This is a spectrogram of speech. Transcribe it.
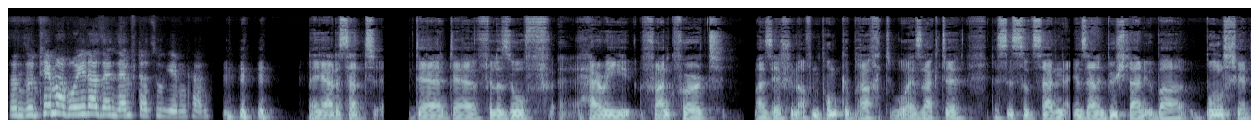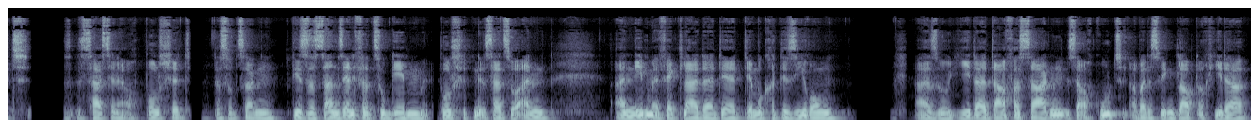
So, so ein Thema, wo jeder seinen Senf dazugeben kann. naja, das hat der, der Philosoph Harry Frankfurt mal sehr schön auf den Punkt gebracht, wo er sagte, das ist sozusagen in seinem Büchlein über Bullshit. Das heißt ja auch Bullshit, dass sozusagen dieses seinen Senf dazugeben. Bullshitten ist halt so ein, ein Nebeneffekt leider der Demokratisierung. Also jeder darf was sagen, ist ja auch gut, aber deswegen glaubt auch jeder,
